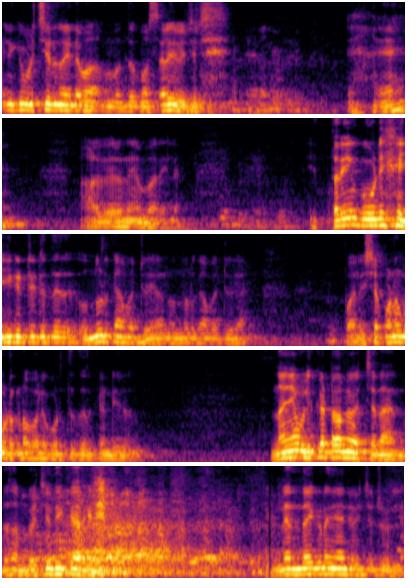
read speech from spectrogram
എനിക്ക് വിളിച്ചിരുന്നു അതിന്റെ ഇത് മസാല ചോദിച്ചിട്ട്. ഏ? ആൾ പേരൊന്നും ഞാൻ പറയില്ല. ഇത്രയും കൂടി കൈ കിട്ടിയിട്ട് ഒന്നും എടുക്കാൻ പറ്റുമോ ഞാൻ ഒന്നും എടുക്കാൻ പറ്റൂല. പലിശ പണം കൊടുക്കണ പോലെ കൊടുത്ത് തീർക്കേണ്ടി വരുന്നു എന്നാൽ ഞാൻ വിളിക്കട്ടോ എന്ന് വെച്ചതാ. എന്താ സംഭവിച്ചത് എനിക്കറിയാം പിന്നെ എന്തായിക്കണേ ഞാൻ ചോദിച്ചിട്ടുമില്ല.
